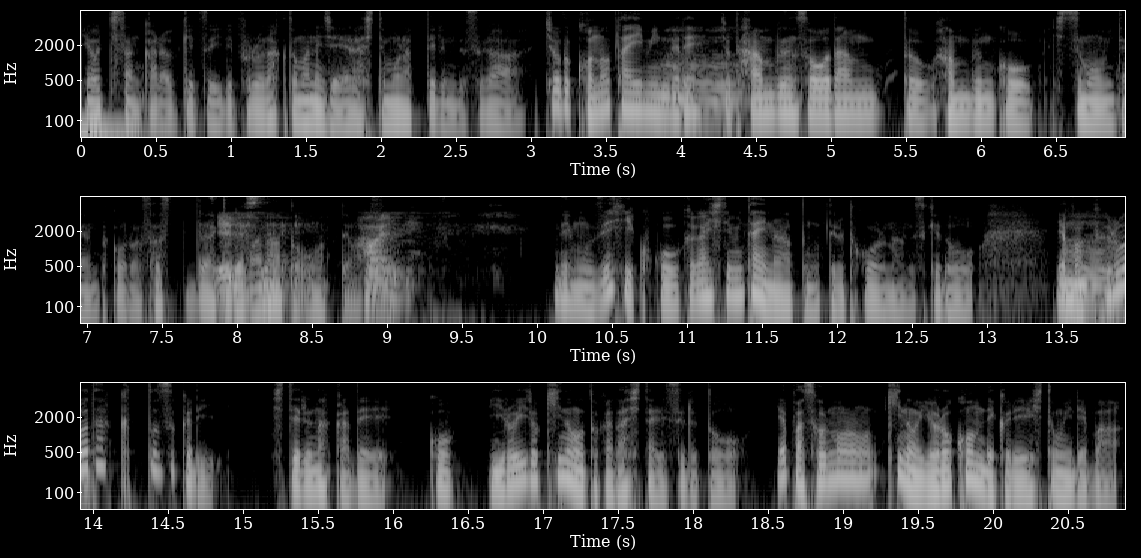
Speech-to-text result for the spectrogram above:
八内さん。から受け継いでプロダクトマネージャーやらせてもらってるん。ですが、ちょうどこのタイミングで、ちうん。ょっと半分相談と半分こう質問みたいなところをさせていただければなと思ってます。はい。で、もうぜひここをお伺いしてみたいなと思ってるところなんですけど、やっぱうんプロダクト作りしてる中で、こう、いろいろ機能とか出したりすると、やっぱその機能喜んでくれる人もいれば、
